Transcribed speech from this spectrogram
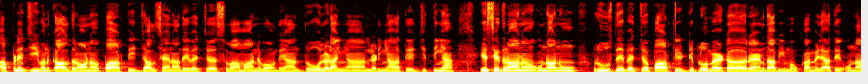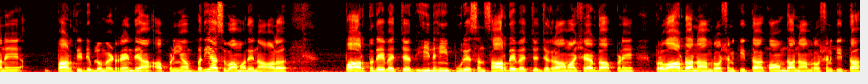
ਆਪਣੇ ਜੀਵਨ ਕਾਲ ਦੌਰਾਨ ਭਾਰਤੀ ਜਲ ਸੈਨਾ ਦੇ ਵਿੱਚ ਸੇਵਾਵਾਂ ਨਿਭਾਉਂਦਿਆਂ ਦੋ ਲੜਾਈਆਂ ਲੜੀਆਂ ਅਤੇ ਜਿੱਤੀਆਂ। ਇਸੇ ਦੌਰਾਨ ਉਹਨਾਂ ਨੂੰ ਰੂਸ ਦੇ ਵਿੱਚ ਭਾਰਤੀ ਡਿਪਲੋਮੈਟ ਰਹਿਣ ਦਾ ਵੀ ਮੌਕਾ ਮਿਲਿਆ ਤੇ ਉਹਨਾਂ ਨੇ ਭਾਰਤੀ ਡਿਪਲੋਮੈਟ ਰਹਿੰਦਿਆਂ ਆਪਣੀਆਂ ਵਧੀਆ ਸੇਵਾਵਾਂ ਦੇ ਨਾਲ ਭਾਰਤ ਦੇ ਵਿੱਚ ਹੀ ਨਹੀਂ, ਪੂਰੇ ਸੰਸਾਰ ਦੇ ਵਿੱਚ ਜਗਰਾਵਾਂ ਸ਼ਹਿਰ ਦਾ ਆਪਣੇ ਪਰਿਵਾਰ ਦਾ ਨਾਮ ਰੌਸ਼ਨ ਕੀਤਾ, ਕੌਮ ਦਾ ਨਾਮ ਰੌਸ਼ਨ ਕੀਤਾ।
